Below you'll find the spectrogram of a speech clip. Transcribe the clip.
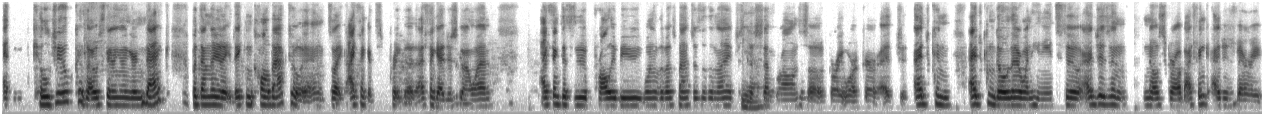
eh, killed you because I was standing on your neck?" But then they they can call back to it, and it's like I think it's pretty good. I think Edge is gonna win. I think this would probably be one of the best matches of the night, just because Seth Rollins is a great worker. Edge Edge can Edge can go there when he needs to. Edge isn't no scrub. I think Edge is very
